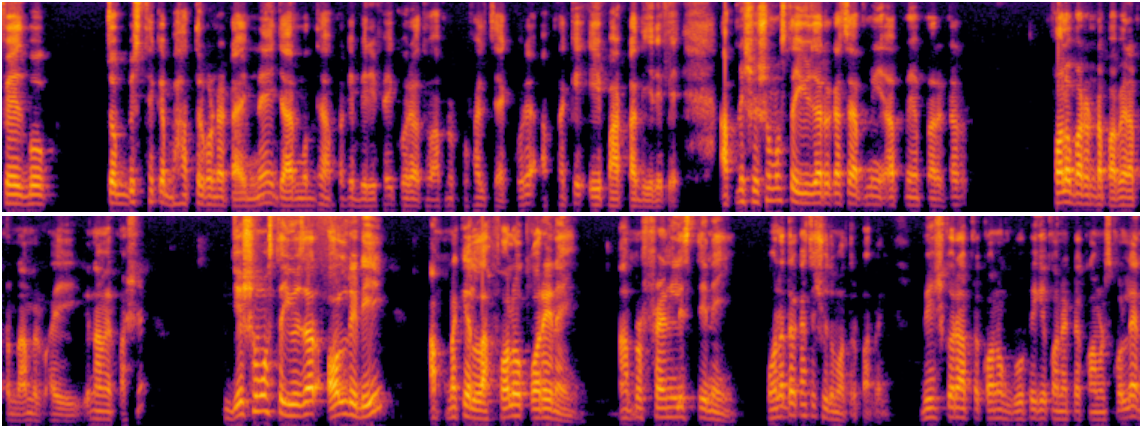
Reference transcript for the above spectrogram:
ফেসবুক চব্বিশ থেকে বাহাত্তর ঘণ্টা টাইম নেয়, যার মধ্যে আপনাকে ভেরিফাই করে অথবা আপনার প্রোফাইল চেক করে আপনাকে এই পার্টটা দিয়ে দেবে। আপনি সে সমস্ত ইউজারের কাছে আপনি আপনি আপনার এটার ফলো বাটনটা পাবেন আপনার নামের, এই নামের পাশে। যে সমস্ত ইউজার অলরেডি আপনাকে ফলো করে নাই, আপনার ফ্রেন্ড লিস্টে নেই ওনাদের কাছে শুধুমাত্র পাবেন। বিশেষ করে আপনি কোনো গ্রুপে গিয়ে কোনো একটা কমেন্টস করলেন,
